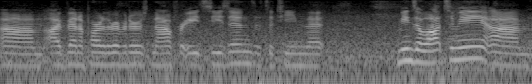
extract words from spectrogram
Um, I've been a part of the Riveters now for eight seasons. It's a team that means a lot to me. Um,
